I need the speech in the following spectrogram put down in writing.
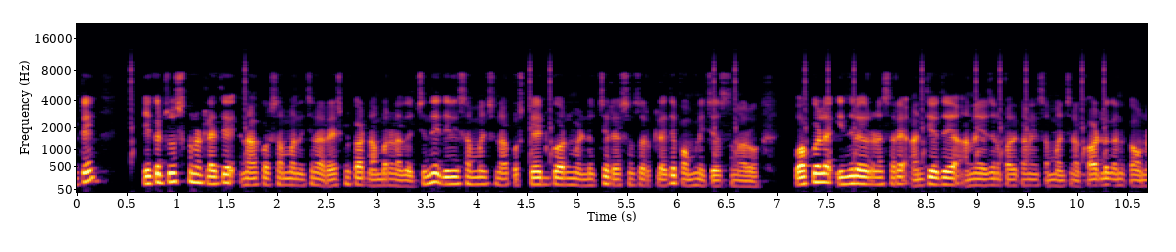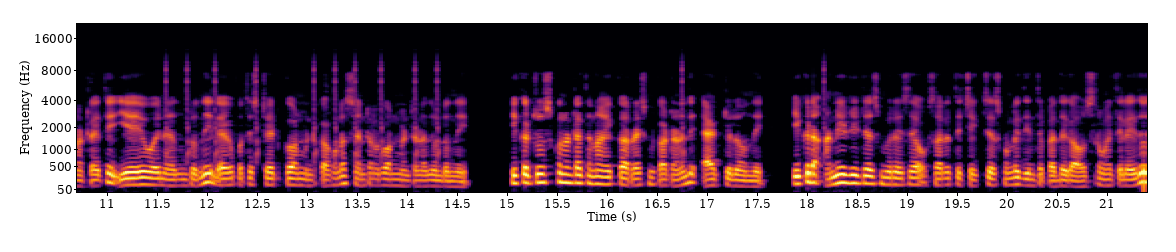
అంటే ఇక్కడ చూసుకున్నట్లయితే నాకు సంబంధించిన రేషన్ కార్డ్ నంబర్ అనేది వచ్చింది. దీనికి సంబంధించి నాకు స్టేట్ గవర్నమెంట్ నుంచి రేషన్ సరుకులు అయితే పంపిణీ చేస్తున్నారు. ఒకవేళ ఇందులో ఎవరైనా సరే అంత్యోదయ అన్న యోజన పథకానికి సంబంధించిన కార్డులు కనుక ఉన్నట్లయితే ఏఏఓ అనేది ఉంటుంది. లేకపోతే స్టేట్ గవర్నమెంట్ కాకుండా సెంట్రల్ గవర్నమెంట్ అనేది ఉంటుంది. ఇక్కడ చూసుకున్నట్లయితే నా యొక్క రేషన్ కార్డు అనేది యాక్టివ్లో ఉంది. ఇక్కడ అన్ని డీటెయిల్స్ మీరు అయితే ఒకసారి అయితే చెక్ చేసుకుంటే దీంతో పెద్దగా అవసరం అయితే లేదు.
